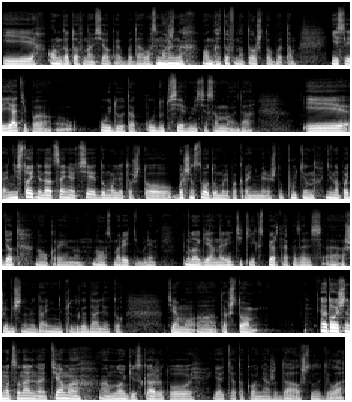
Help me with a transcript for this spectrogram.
и он готов на все, как бы, да, возможно, он готов на то, чтобы там, если я, типа, уйду, так уйдут все вместе со мной, да, И не стоит недооценивать. Все думали то, что большинство думали, по крайней мере, что Путин не нападет на Украину. Но смотрите, блин, многие аналитики, эксперты оказались э, ошибочными, да, они не предугадали эту тему. Так что это очень эмоциональная тема. А, многие скажут, ой, я тебя такого не ожидал, что за дела.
